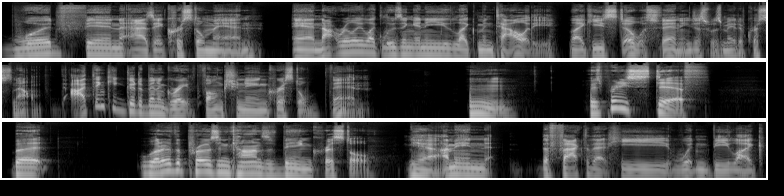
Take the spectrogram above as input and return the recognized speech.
would Finn as a crystal man and not really like losing any like mentality, like he still was Finn, he just was made of crystals now. I think he could have been a great functioning crystal Finn. Mm. He was pretty stiff, but what are the pros and cons of being crystal? Yeah, I mean, the fact that he wouldn't be like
